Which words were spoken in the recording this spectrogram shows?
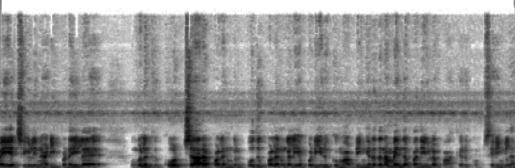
பயிற்சிகளின் அடிப்படையில் உங்களுக்கு கோட்சார பலன்கள் பொது பலன்கள் எப்படி இருக்கும் அப்படிங்கிறத நம்ம இந்த பதிவில் பார்க்க இருக்கோம். சரிங்களா?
